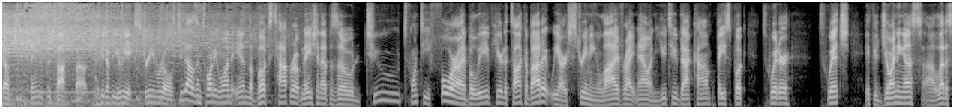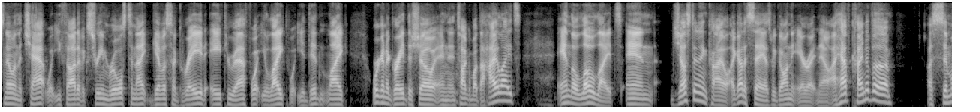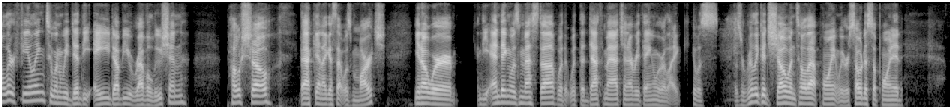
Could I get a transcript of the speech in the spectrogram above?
got some things to talk about. WWE Extreme Rules 2021 in the books. Top Rope Nation episode 224, I believe. Here to talk about it. We are streaming live right now on YouTube.com, Facebook, Twitter, Twitch. If you're joining us, uh, let us know in the chat what you thought of Extreme Rules tonight. Give us a grade A through F, what you liked, what you didn't like. We're going to grade the show and, and talk about the highlights and the lowlights. And Justin and Kyle, I got to say, as we go on the air right now, I have kind of a a similar feeling to when we did the AEW Revolution post show back in, I guess that was March. You know, where the ending was messed up with with the death match and everything. We were like, it was it was a really good show until that point. We were so disappointed.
